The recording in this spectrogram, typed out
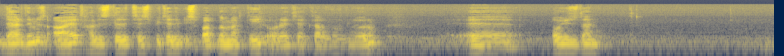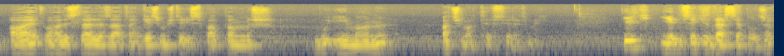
derdimiz ayet hadisleri tespit edip ispatlamak değil. Oraya tekrar vurguluyorum. Ee, o yüzden ayet ve hadislerle zaten geçmişte ispatlanmış bu imanı açmak, tefsir etmek. İlk 7-8 ders yapılacak.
